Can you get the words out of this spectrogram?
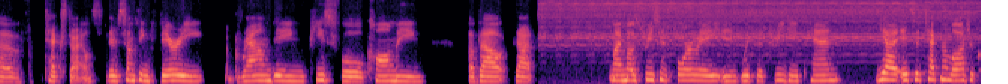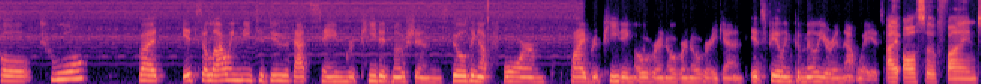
of textiles. There's something very grounding, peaceful, calming about that. My most recent foray in, with the 3D pen, yeah, it's a technological tool, but it's allowing me to do that same repeated motions, building up form by repeating over and over and over again. It's feeling familiar in that way. It's I also find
